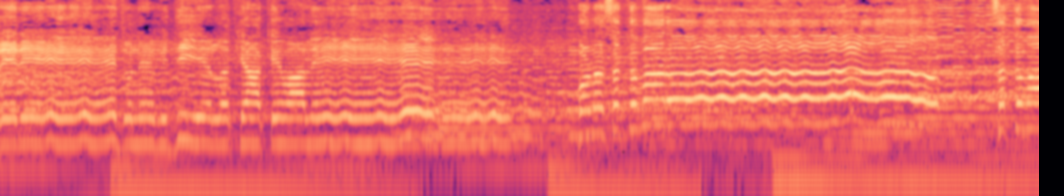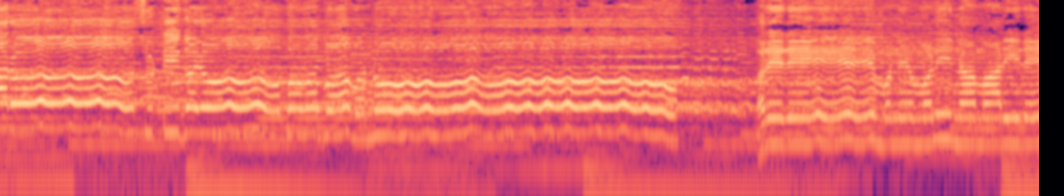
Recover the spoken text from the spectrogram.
અરે રે, જુને વિધિએ લખ્યા કેવાલે. પણ સતવારો સતવારો છૂટી ગયો ભવ ભવનો અરે રે, મને મળી ના મારી રે.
